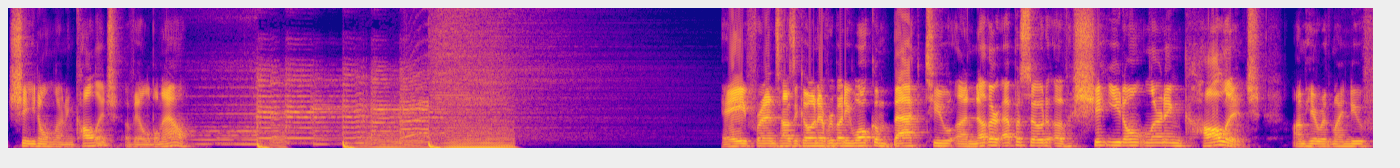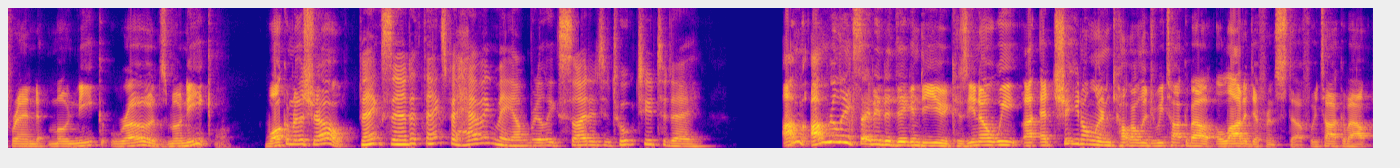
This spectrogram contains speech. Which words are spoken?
Shit You Don't Learn in College, available now. Hey, friends, how's it going, everybody? Welcome back to another episode of Shit You Don't Learn in College. I'm here with my new friend, Monique Rhodes. Monique, welcome to the show. Thanks, Xander. Thanks for having me. I'm really excited to talk to you today. I'm, I'm really excited to dig into you because you know we uh, at Shit You Don't Learn in College we talk about a lot of different stuff. We talk about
